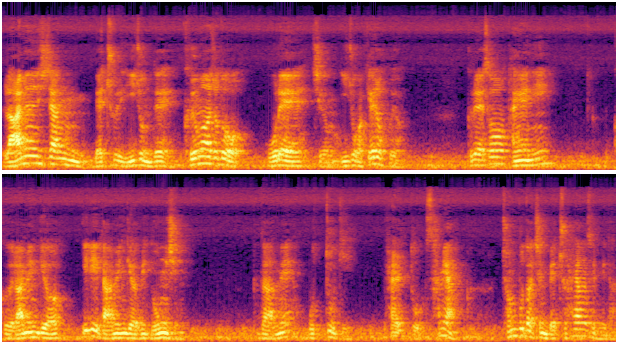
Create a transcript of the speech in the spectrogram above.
라면 시장 매출이 2조인데, 그마저도 올해 지금 2조가 깨졌고요. 그래서 당연히 그 라면 기업, 1위 라면 기업이 농심, 그 다음에 오뚜기, 팔도, 삼양 전부 다 지금 매출 하향세입니다.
